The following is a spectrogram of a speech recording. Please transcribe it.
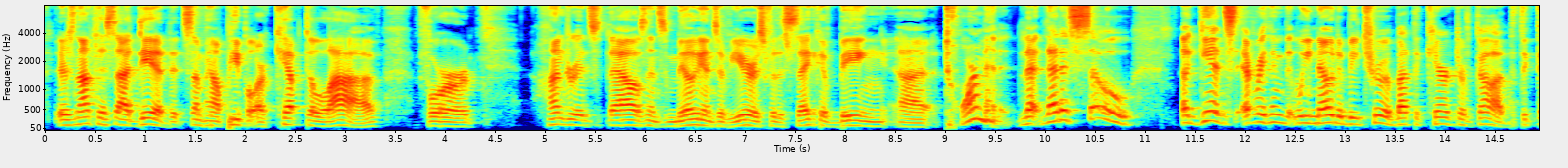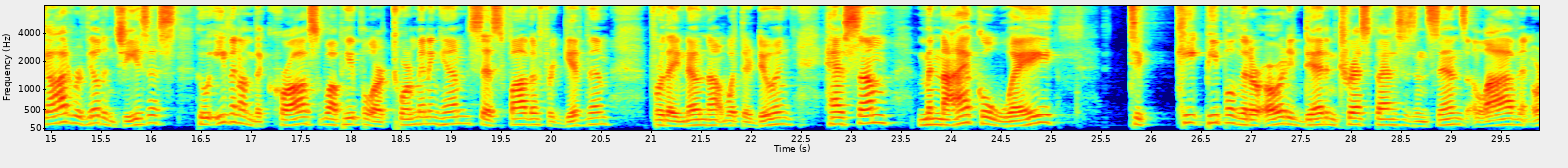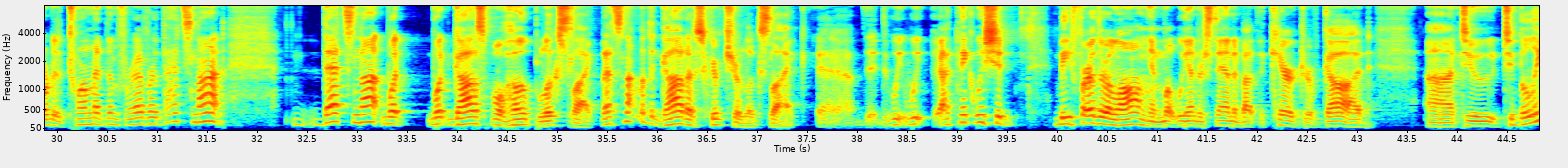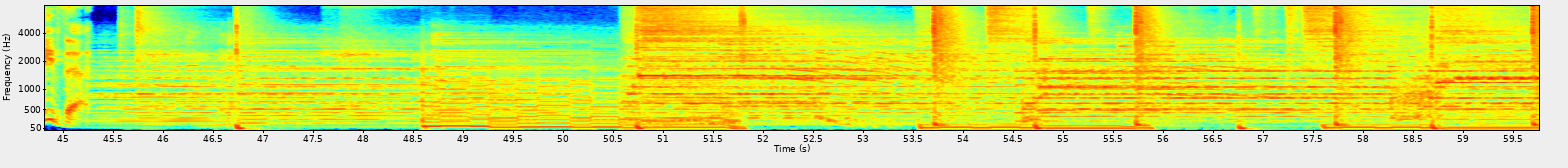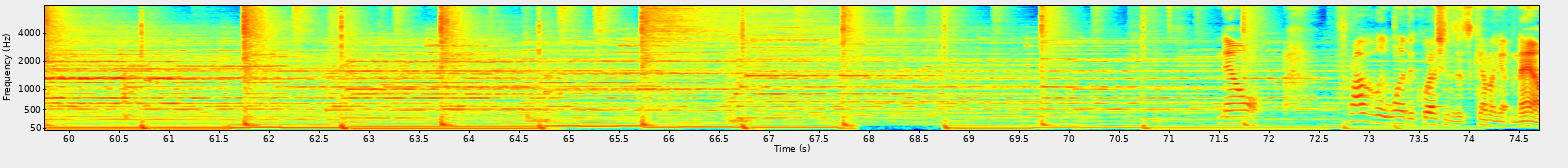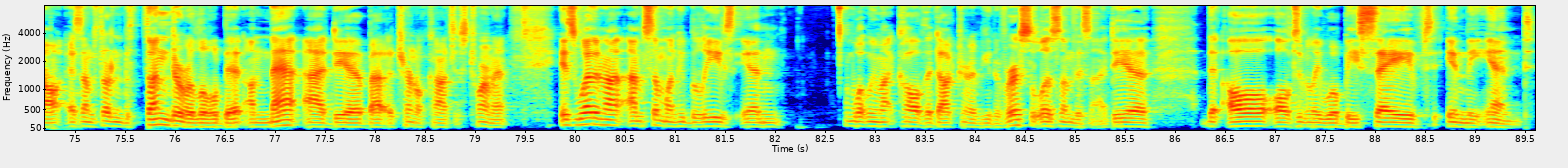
There's not this idea that somehow people are kept alive for hundreds, thousands, millions of years for the sake of being uh, tormented. That that is so against everything that we know to be true about the character of God. That the God revealed in Jesus, who even on the cross, while people are tormenting him, says, Father, forgive them, for they know not what they're doing, has some maniacal way to keep people that are already dead in trespasses and sins alive in order to torment them forever. That's not that's not what what gospel hope looks like. That's not what the God of Scripture looks like. Uh, we, we, I think we should be further along in what we understand about the character of God uh, to to believe that. One of the questions that's coming up now, as I'm starting to thunder a little bit on that idea about eternal conscious torment, is whether or not I'm someone who believes in what we might call the doctrine of universalism, this idea that all ultimately will be saved in the end.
